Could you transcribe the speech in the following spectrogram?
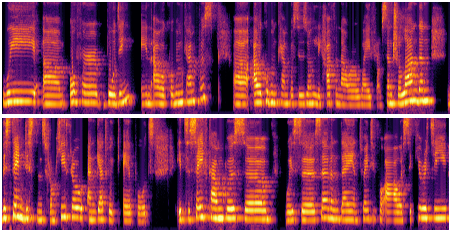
We um, offer boarding in our Cobham campus. Uh, our Cobham campus is only half an hour away from central London, the same distance from Heathrow and Gatwick airports. It's a safe campus uh, with uh, seven day and 24 hour security.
